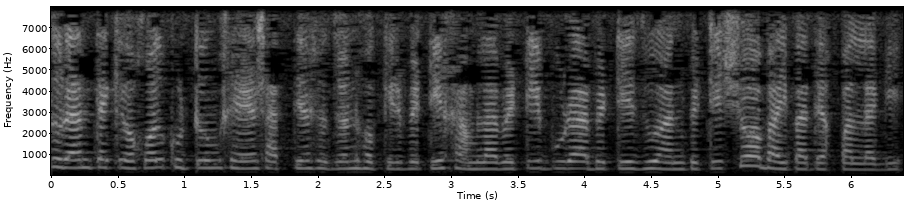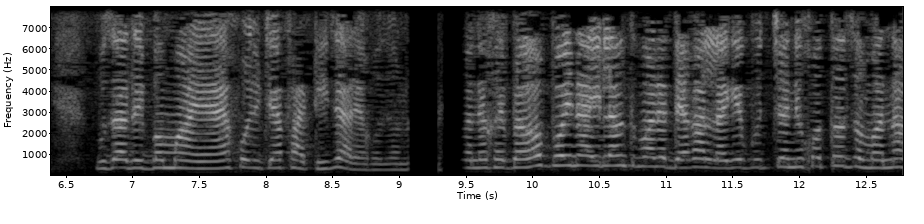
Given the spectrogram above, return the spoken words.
দূরান্ত থেকে অকল কুটুম খেয়ে আত্মীয় স্বজন হকির বেটি, খামলা বেটি, বুড়া বেটি, জুয়ান বেটি সব আইপা দেখবার লাগি। বুঝা দেখব মায়া খরিচা ফাটি যায় এখন মানে না না?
